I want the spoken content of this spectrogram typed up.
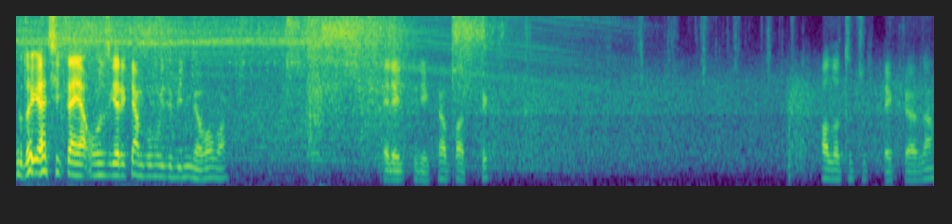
Burada gerçekten yapmamız gereken bu muydu bilmiyorum ama. Elektriği kapattık. Halatı tut tekrardan.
